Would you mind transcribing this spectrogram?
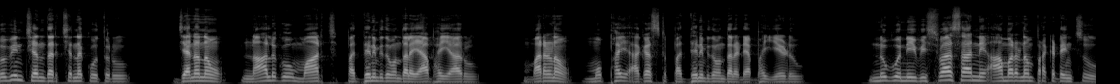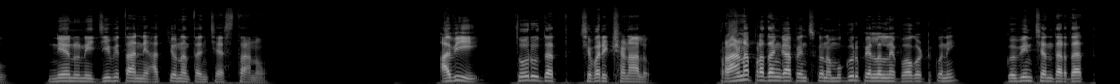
గోవింద్ చందర్ చిన్న కూతురు జననం నాలుగు మార్చ్ పద్దెనిమిది వందల యాభై ఆరు మరణం ముప్పై ఆగస్టు పద్దెనిమిది వందల డెబ్భై ఏడు. నువ్వు నీ విశ్వాసాన్ని ఆమరణం ప్రకటించు నేను నీ జీవితాన్ని అత్యున్నతం చేస్తాను. అవి తోరుదత్ చివరి క్షణాలు. ప్రాణప్రదంగా పెంచుకున్న ముగ్గురు పిల్లల్ని పోగొట్టుకుని గోవింద్ చందర్ దత్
